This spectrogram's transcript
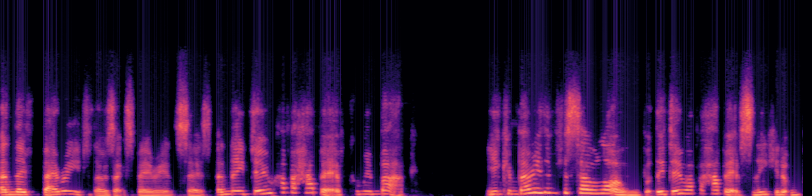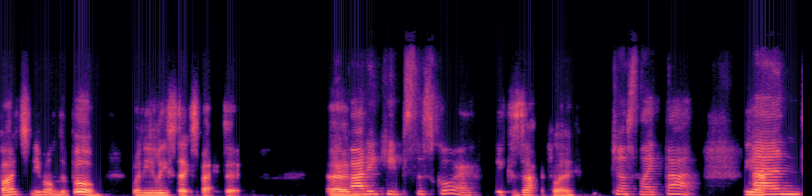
And they've buried those experiences and they do have a habit of coming back. You can bury them for so long but they do have a habit of sneaking up and biting you on the bum when you least expect it. Your um, body keeps the score. Exactly. Just like that. Yeah. and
